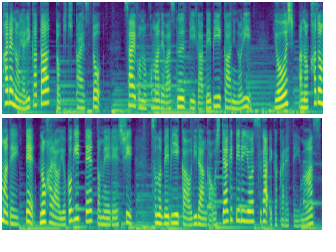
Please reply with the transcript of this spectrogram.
彼のやり方と聞き返すと最後のコマではスヌーピーがベビーカーに乗りよしあの角まで行って野原を横切ってと命令しそのベビーカーをリランが押してあげている様子が描かれています。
